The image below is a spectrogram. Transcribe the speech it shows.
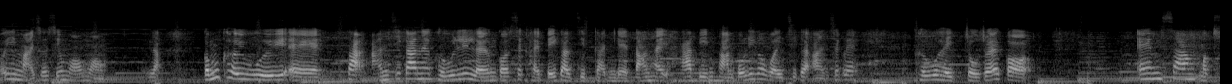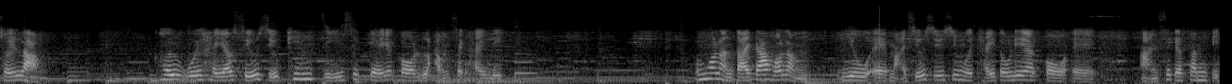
可以埋少少望一望啦。咁佢會誒霎眼之間咧，佢會呢兩個色係比較接近嘅，但係下邊帆布呢個位置嘅顏色咧，佢會係做咗一個 M 三墨水藍，佢會係有少少偏紫色嘅一個藍色系列。咁可能大家可能要誒埋少少先會睇到呢一個誒顏色嘅分別。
